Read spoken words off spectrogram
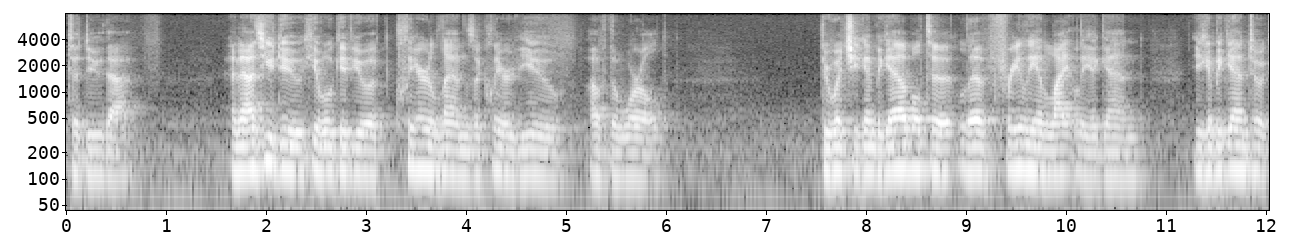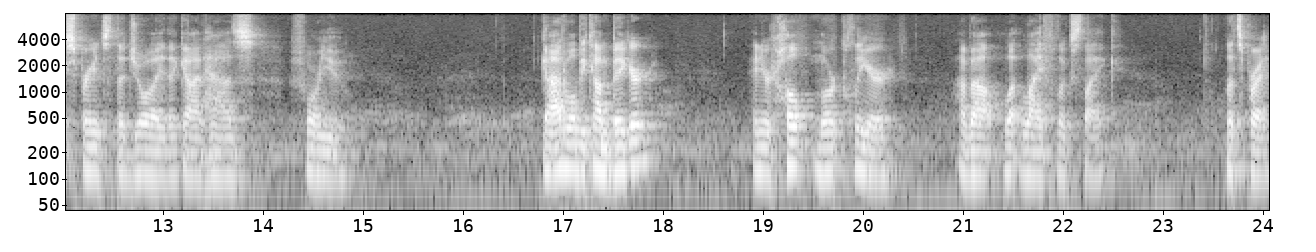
to do that. And as you do, He will give you a clear lens, a clear view of the world through which you can be able to live freely and lightly again. You can begin to experience the joy that God has for you. God will become bigger and your hope more clear about what life looks like. Let's pray.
